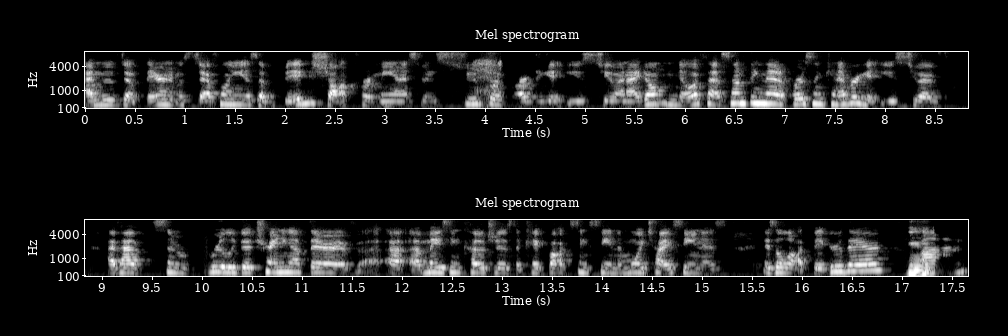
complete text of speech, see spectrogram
I moved up there and it was definitely is a big shock for me and it's been super hard to get used to and I don't know if that's something that a person can ever get used to. I've I've had some really good training up there. Uh, amazing coaches. The kickboxing scene, the Muay Thai scene is is a lot bigger there. Mm-hmm. Um,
